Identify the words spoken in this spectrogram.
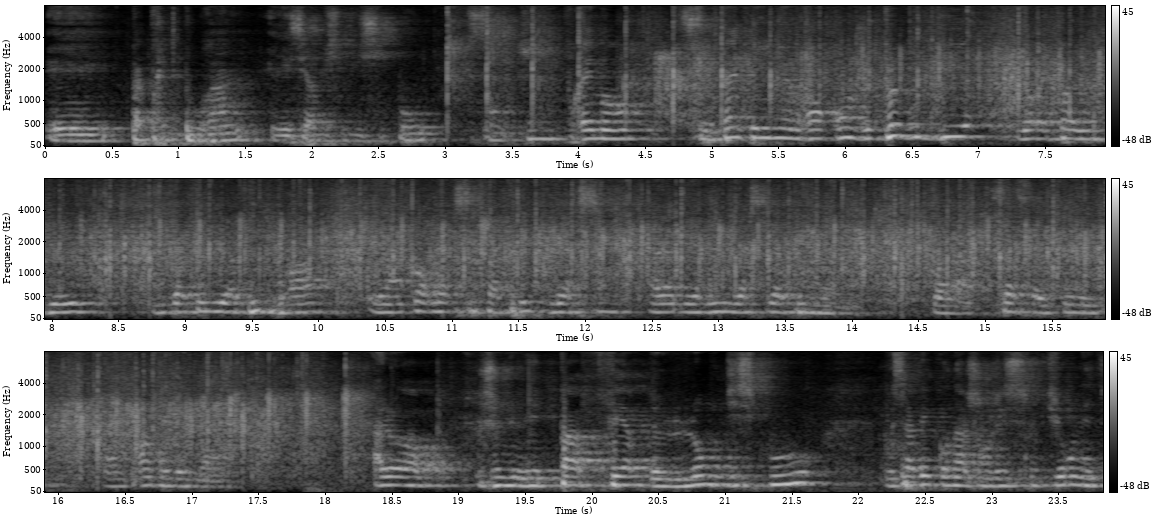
et Patrick Bourrin et les services municipaux, sans qui vraiment ces 21e rencontres, je peux vous le dire, n'auraient pas eu lieu. Nous a tenu à bout de bras. Et encore merci Patrick, merci à la mairie, merci à tout le monde. Voilà, ça, ça a été un grand événement. Alors, je ne vais pas faire de longs discours. Vous savez qu'on a changé de structure, on est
